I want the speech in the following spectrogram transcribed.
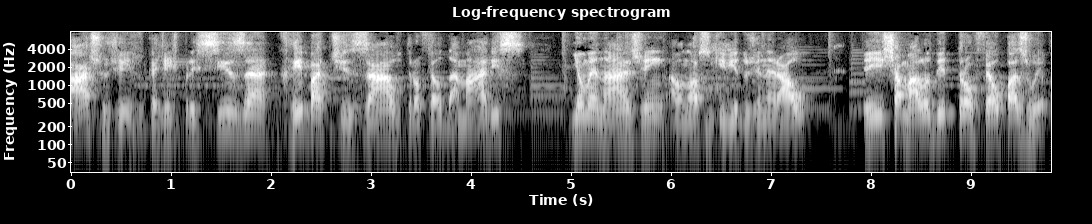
acho, Geiso, que a gente precisa rebatizar o troféu Damares em homenagem ao nosso querido general e chamá-lo de troféu Pazuello.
